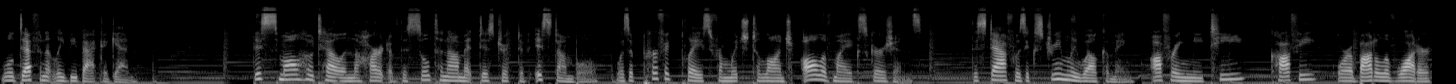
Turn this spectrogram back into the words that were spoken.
We'll definitely be back again. This small hotel in the heart of the Sultanahmet district of Istanbul was a perfect place from which to launch all of my excursions. The staff was extremely welcoming, offering me tea, coffee, or a bottle of water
